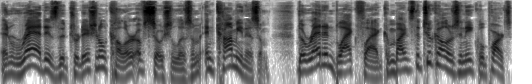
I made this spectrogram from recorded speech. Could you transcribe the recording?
and red is the traditional color of socialism and communism. The red and black flag combines the two colors in equal parts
